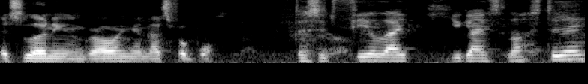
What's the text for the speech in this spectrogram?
it's learning and growing, and that's football. Does it feel like you guys lost today?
